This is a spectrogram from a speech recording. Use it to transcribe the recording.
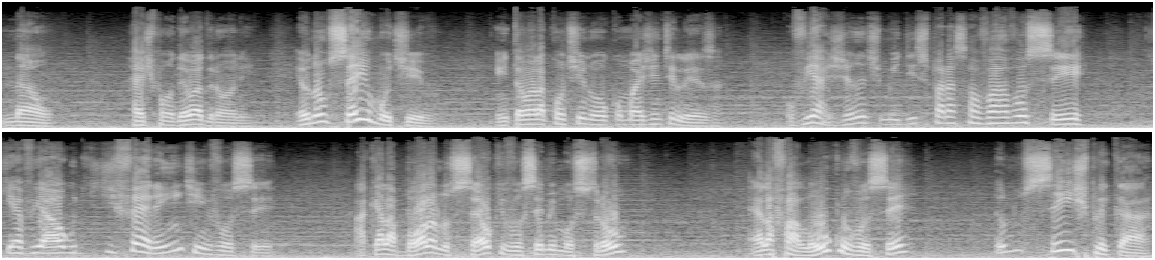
Não, respondeu a drone. Eu não sei o motivo. Então ela continuou com mais gentileza. O viajante me disse para salvar você, que havia algo de diferente em você. Aquela bola no céu que você me mostrou? Ela falou com você? Eu não sei explicar.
